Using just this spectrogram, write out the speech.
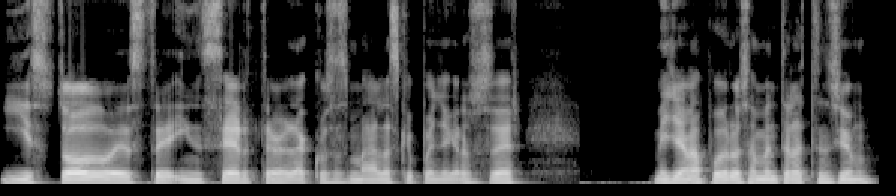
Y es todo este inserte, ¿verdad? Cosas malas que pueden llegar a suceder. Me llama poderosamente la atención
